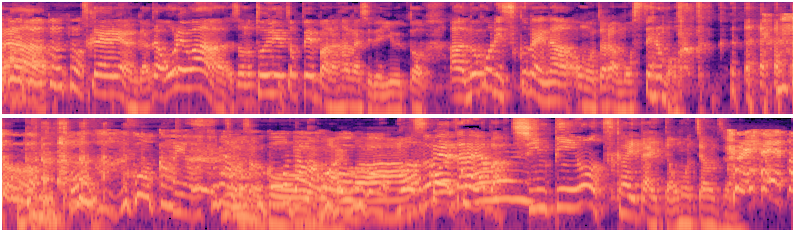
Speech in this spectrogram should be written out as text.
ら使えるやんか。だから俺は、そのトイレットペーパーの話で言うと、あ、残り少ないな思ったらもう捨てるもん。嘘不合感やわ。それはもう不合だわ。もうそれやったらやっぱ新品を使いたいって思っちゃうんですよ。トイレット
